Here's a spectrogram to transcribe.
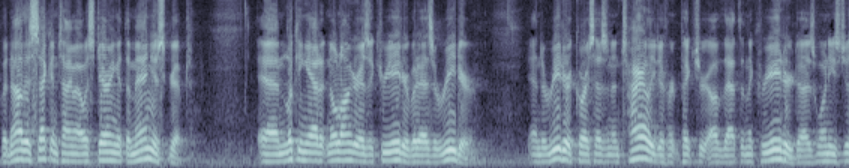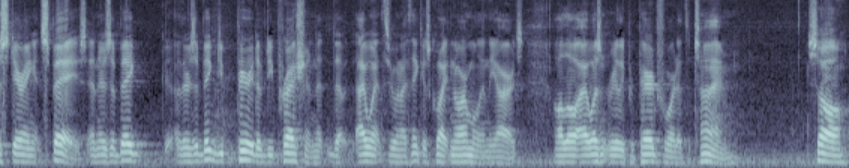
But now the second time I was staring at the manuscript and looking at it no longer as a creator but as a reader. And the reader, of course, has an entirely different picture of that than the creator does when he's just staring at space. And there's a big, there's a big period of depression that, that I went through and I think is quite normal in the arts, although I wasn't really prepared for it at the time. So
